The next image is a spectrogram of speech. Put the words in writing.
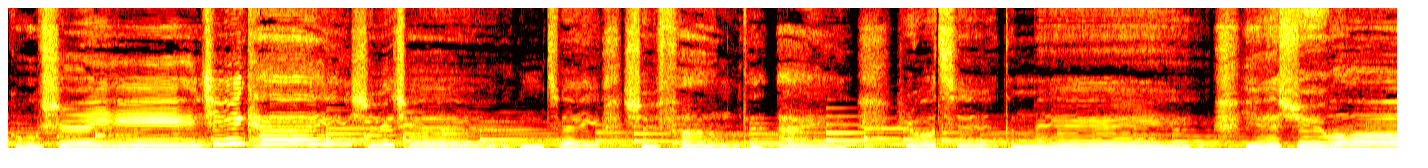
故事已经开始沉醉释放的爱如此的美。也许我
